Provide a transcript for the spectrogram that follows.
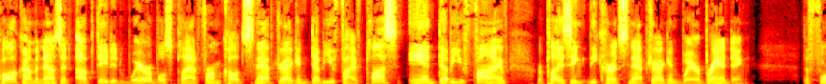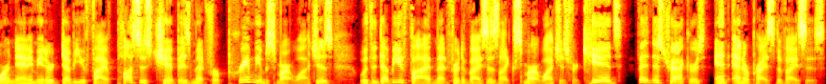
Qualcomm announced an updated wearables platform called Snapdragon W5 Plus and W5, replacing the current Snapdragon Wear branding. The 4nm W5 Plus's chip is meant for premium smartwatches, with the W5 meant for devices like smartwatches for kids, fitness trackers, and enterprise devices.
